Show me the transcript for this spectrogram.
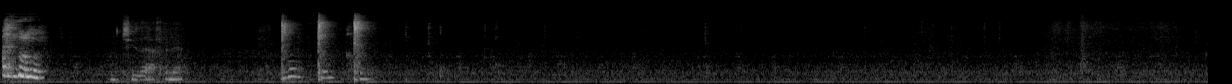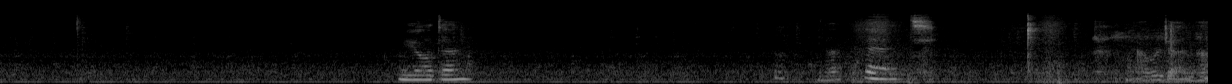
What you laughing at? We all done? Not yet. Now we're done, huh?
